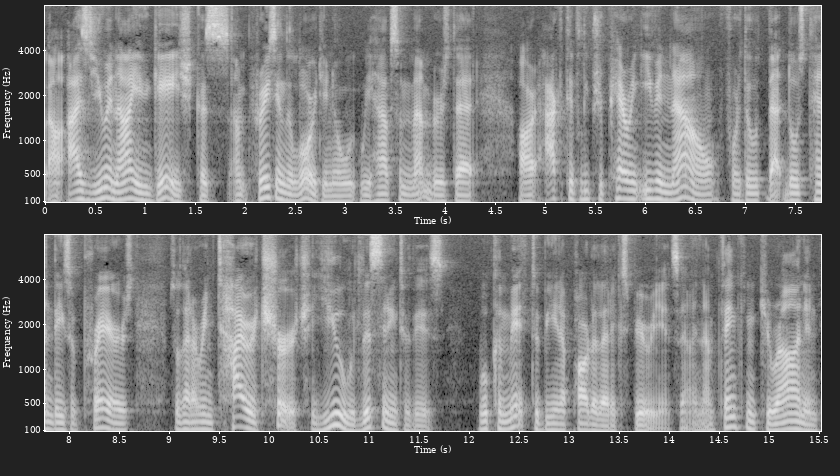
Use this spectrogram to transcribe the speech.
Uh, as you and I engage, because I'm praising the Lord, you know, we have some members that are actively preparing even now for those, that, those 10 days of prayers so that our entire church, you listening to this, will commit to being a part of that experience. And I'm thanking Kiran and,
